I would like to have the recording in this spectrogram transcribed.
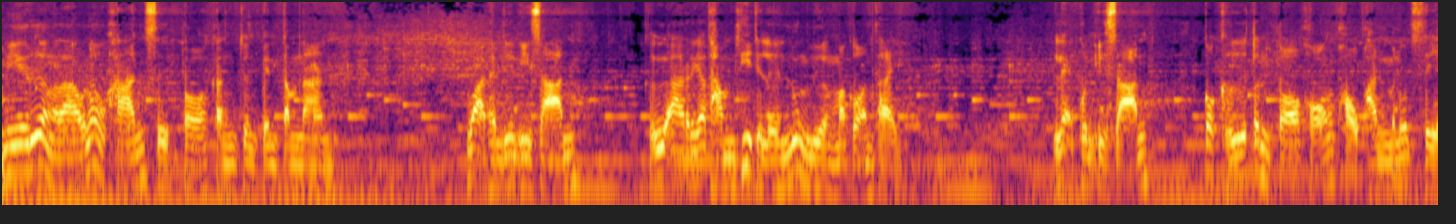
มีเรื่องราวเล่าขานสืบต่อกันจนเป็นตำนาน ว่าแผ่นดินอีสาน คืออารยธรรมที่เจริญรุ่งเรืองมาก่อนใครและคนอีสานก็คือต้นตอของเผ่าพันธุ์มนุษย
